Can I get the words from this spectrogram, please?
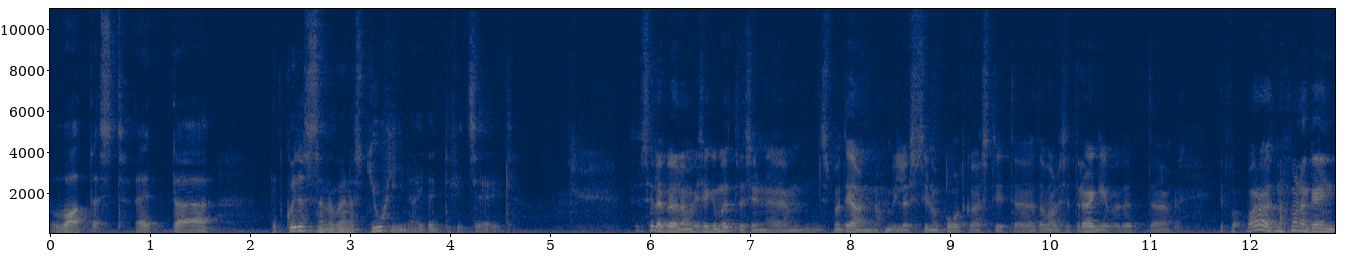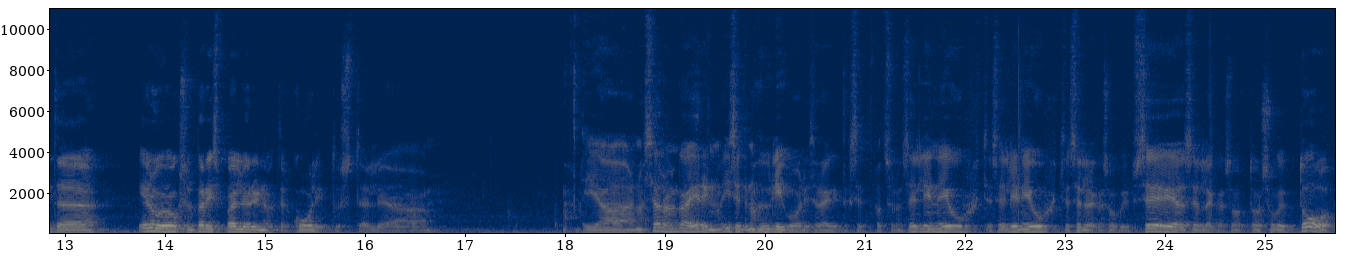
vaatest, et. et kuidas sa nagu ennast juhina identifitseerid? selle peale ma isegi mõtlesin, sest ma tean, noh, millest sinu podcast'id tavaliselt räägivad, et. et vara-, noh, ma olen käinud elu jooksul päris palju erinevatel koolitustel ja ja noh, seal on ka erinev, isegi noh, ülikoolis räägitakse, et vot sul on selline juht ja selline juht ja sellega sobib see ja sellega so, to, sobib too.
